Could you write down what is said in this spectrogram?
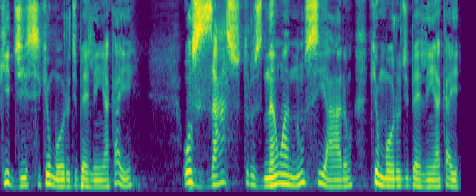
que disse que o muro de Berlim ia cair. Os astros não anunciaram que o muro de Berlim ia cair.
